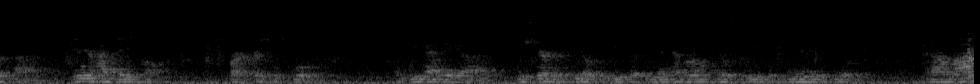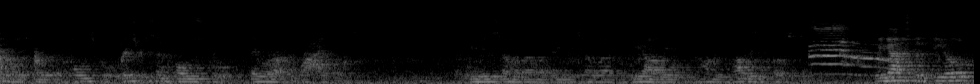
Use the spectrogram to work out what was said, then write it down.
uh, junior high baseball for our Christian school. We had a, uh, we shared a field. We used a, we didn't have our own field, so we used a community field. And our rivals were the homeschool, Richardson Homeschool. They were our rivals. And we knew some of them, and they knew some of us, and we always, always, always a close game. We got to the field,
